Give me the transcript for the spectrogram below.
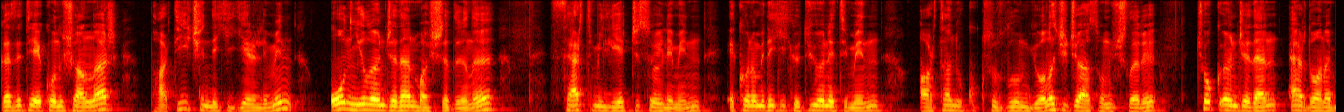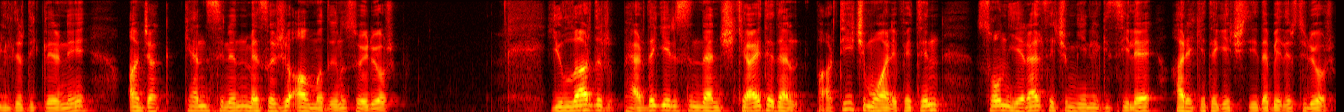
Gazeteye konuşanlar parti içindeki gerilimin 10 yıl önceden başladığını, sert milliyetçi söylemin, ekonomideki kötü yönetimin, artan hukuksuzluğun yol açacağı sonuçları çok önceden Erdoğan'a bildirdiklerini ancak kendisinin mesajı almadığını söylüyor. Yıllardır perde gerisinden şikayet eden parti içi muhalefetin son yerel seçim yenilgisiyle harekete geçtiği de belirtiliyor.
